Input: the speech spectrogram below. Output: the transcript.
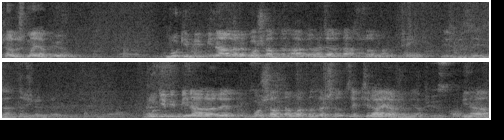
çalışma yapıyor. Bu gibi binaları boşaltan, abi hacı rahatsız olma. Biz bizeyiz zaten. Bu gibi binaları boşaltan vatandaşlarımıza kira yardımı yapıyor. Bina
